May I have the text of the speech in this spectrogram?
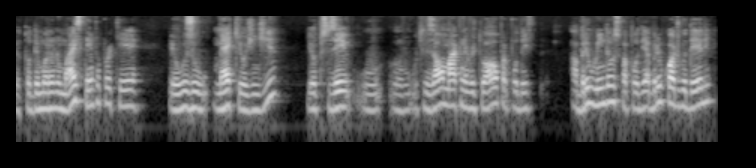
Eu estou demorando mais tempo porque eu uso Mac hoje em dia e eu precisei u, u, utilizar uma máquina virtual para poder abrir o Windows, para poder abrir o código dele.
